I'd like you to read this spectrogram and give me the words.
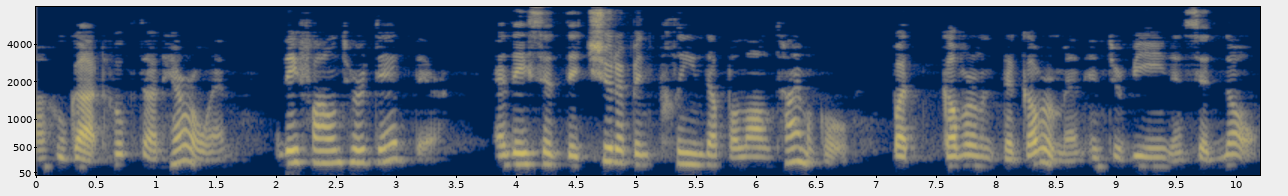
uh, who got hooked on heroin, they found her dead there. And they said it should have been cleaned up a long time ago, but government, the government intervened and said no.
